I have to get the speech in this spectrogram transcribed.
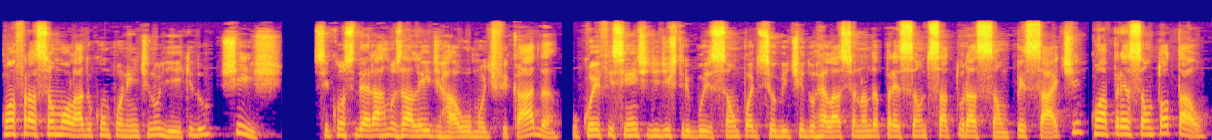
com a fração molar do componente no líquido, x. Se considerarmos a lei de Raoult modificada, o coeficiente de distribuição pode ser obtido relacionando a pressão de saturação Psat com a pressão total.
